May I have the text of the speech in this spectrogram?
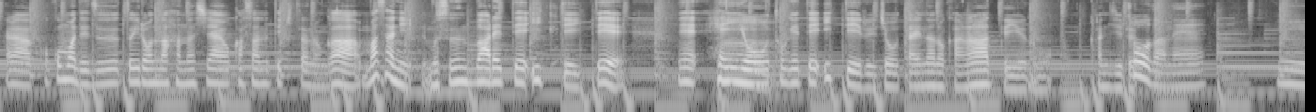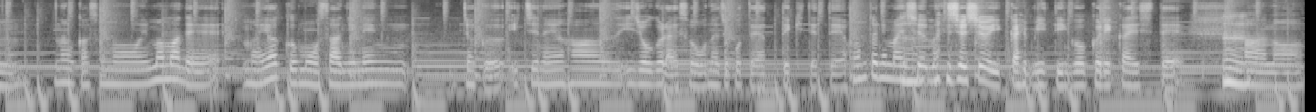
だからここまでずっといろんな話し合いを重ねてきたのがまさに結ばれていっていて、ね、変容を遂げていっている状態なのかなっていうのも感じる。そうだね。うん。なんかその今まで、まあ、約もうさ2年弱1年半以上ぐらいそう同じことやってきてて本当に毎週うん。毎週週1回ミーティングを繰り返して、うん。あの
